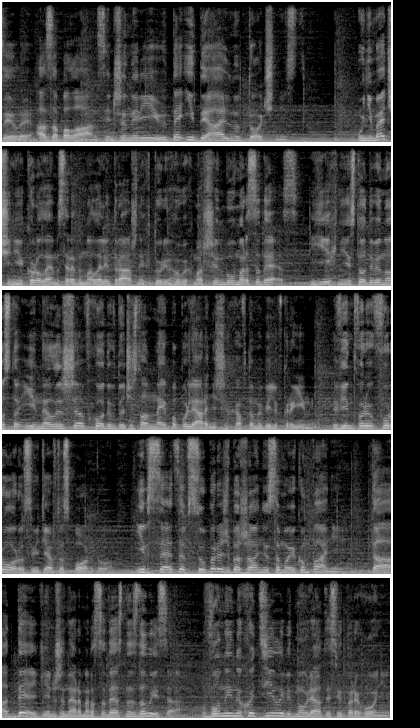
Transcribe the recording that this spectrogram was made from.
сили, а за баланс, інженерію та ідеальну точність. У Німеччині королем серед малолітражних турінгових машин був Мерседес. Їхній 190i не лише входив до числа найпопулярніших автомобілів країни. Він творив фурор у світі автоспорту. І все це всупереч бажанню самої компанії. Та деякі інженери Мерседес не здалися. Вони не хотіли відмовлятись від перегонів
